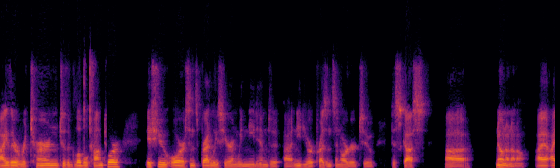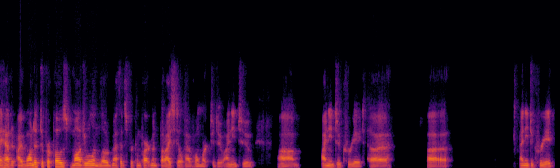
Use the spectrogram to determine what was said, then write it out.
either return to the global contour issue, or since Bradley's here and we need him to uh, need your presence in order to discuss. Uh, no, no, no, no. I, I had I wanted to propose module and load methods for compartment, but I still have homework to do. I need to um, I need to create a, uh, need to create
